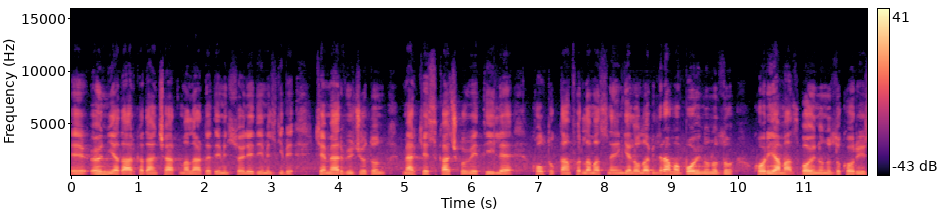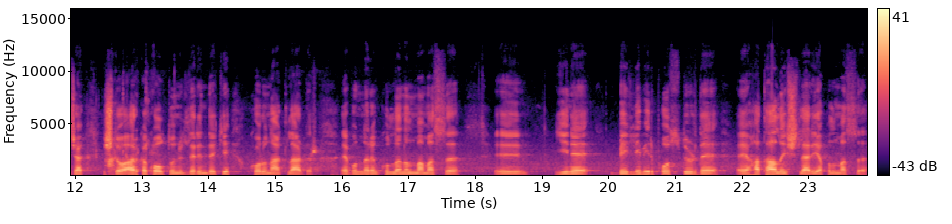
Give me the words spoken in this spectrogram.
e, ön ya da arkadan çarpmalarda demin söylediğimiz gibi kemer vücudun merkez kaç kuvvetiyle koltuktan fırlamasına engel olabilir ama boynunuzu koruyamaz. Boynunuzu koruyacak işte o arka Arkadaki. koltuğun üzerindeki korunaklardır. E, bunların kullanılmaması, e, yine belli bir postürde e, hatalı işler yapılması.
